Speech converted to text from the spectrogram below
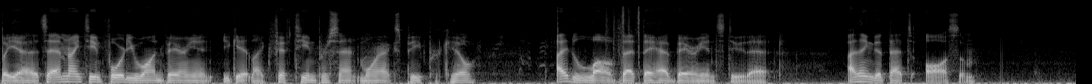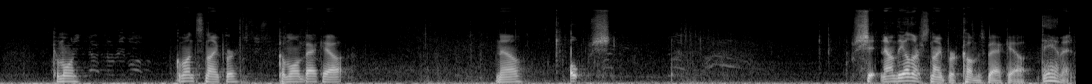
But yeah, it's an M1941 variant. You get like 15% more XP per kill. I love that they have variants do that. I think that that's awesome. Come on. Come on, sniper. Come on back out. Now. Oh, sh Shit, now the other sniper comes back out. Damn it.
